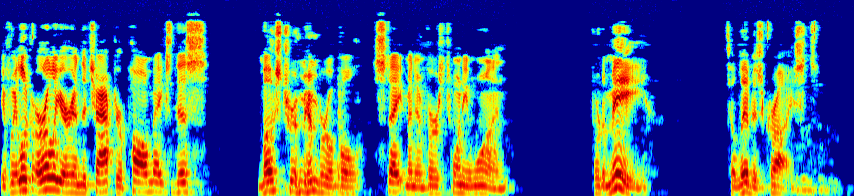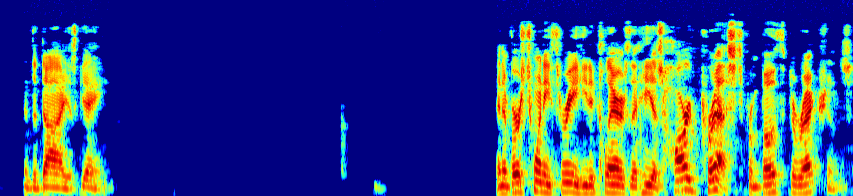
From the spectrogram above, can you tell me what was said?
If we look earlier in the chapter, Paul makes this most rememberable statement in verse 21 For to me, to live is Christ, and to die is gain. And in verse 23, he declares that he is hard pressed from both directions,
